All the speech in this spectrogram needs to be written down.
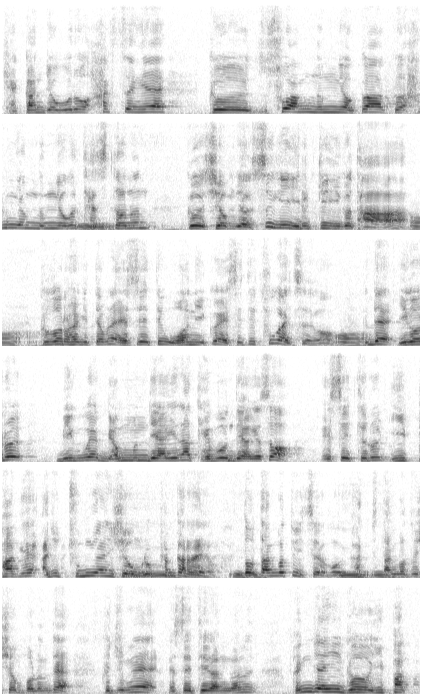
객관적으로 학생의 그 수학 능력과 그 학력 능력을 테스트하는 그 시험 저 쓰기 읽기 이거 다 어. 그거를 하기 때문에 SAT 1이 있고 SAT 2가 있어요. 어. 근데 이거를 미국의 명문 대학이나 대부분 대학에서 SAT를 입학에 아주 중요한 시험으로 음. 평가를 해요. 또 딴 것도 있어요. 거기 같이 딴 것도 시험 보는데 그 중에 SAT라는 거는 굉장히 그 입학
